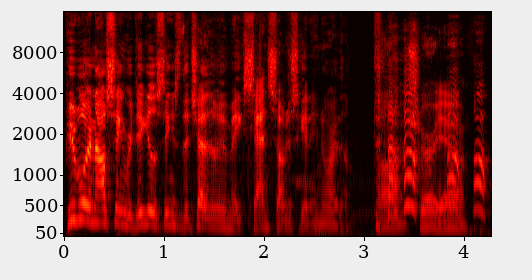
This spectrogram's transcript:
People are now saying ridiculous things in the chat that don't even make sense, so I'm just gonna ignore them. oh, I'm sure, yeah.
